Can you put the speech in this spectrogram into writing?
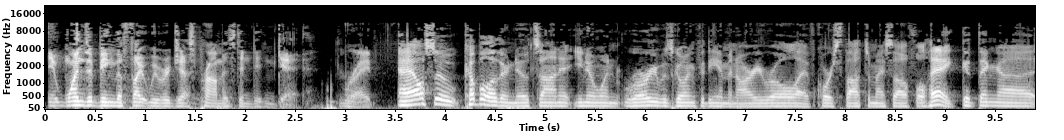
it winds up being the fight we were just promised and didn't get. Right. I also a couple other notes on it. You know, when Rory was going for the Imanari roll, I of course thought to myself, "Well, hey, good thing uh,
